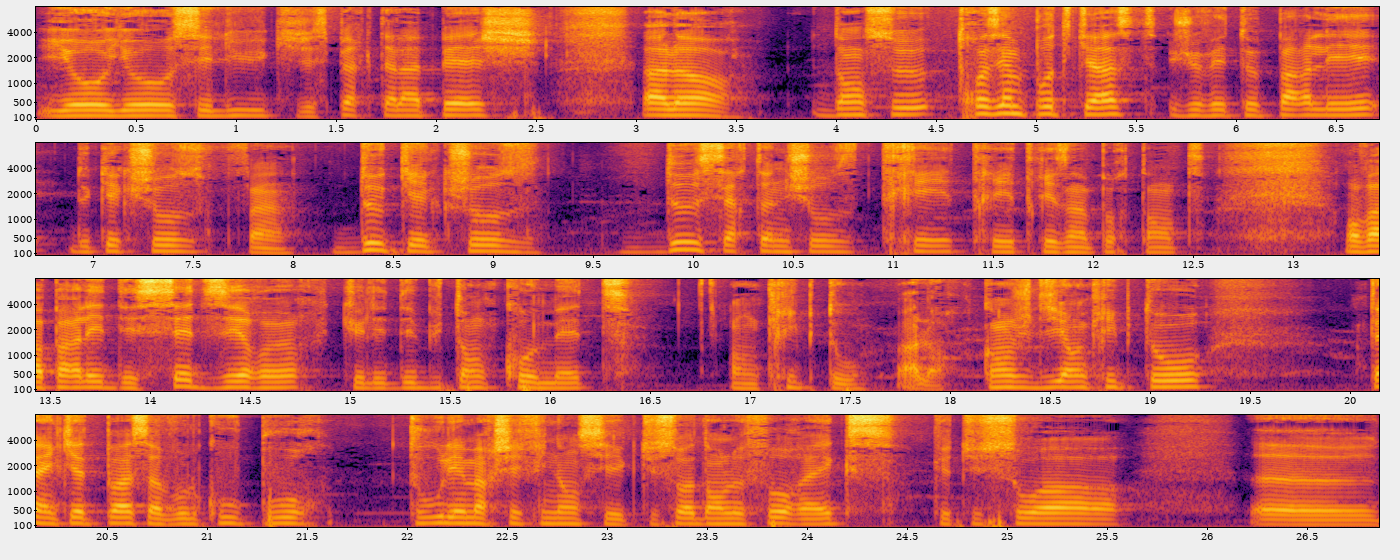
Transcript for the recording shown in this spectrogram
Yo yo, c'est Luc, j'espère que t'as la pêche. Alors, dans ce troisième podcast, je vais te parler de quelque chose, enfin, de quelque chose, de certaines choses très très très importantes. On va parler des 7 erreurs que les débutants commettent en crypto. Alors, quand je dis en crypto, t'inquiète pas, ça vaut le coup pour tous les marchés financiers, que tu sois dans le forex, que tu sois euh,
